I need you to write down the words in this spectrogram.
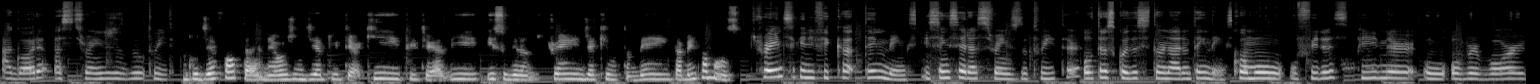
Agora, as trends do Twitter. Não podia faltar, né? Hoje em dia, Twitter aqui, Twitter ali, isso virando trend, aquilo também, tá bem famoso. Trend significa tendência. E sem ser as trends do Twitter, outras coisas se tornaram tendência. Como o fidget spinner, o overboard.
